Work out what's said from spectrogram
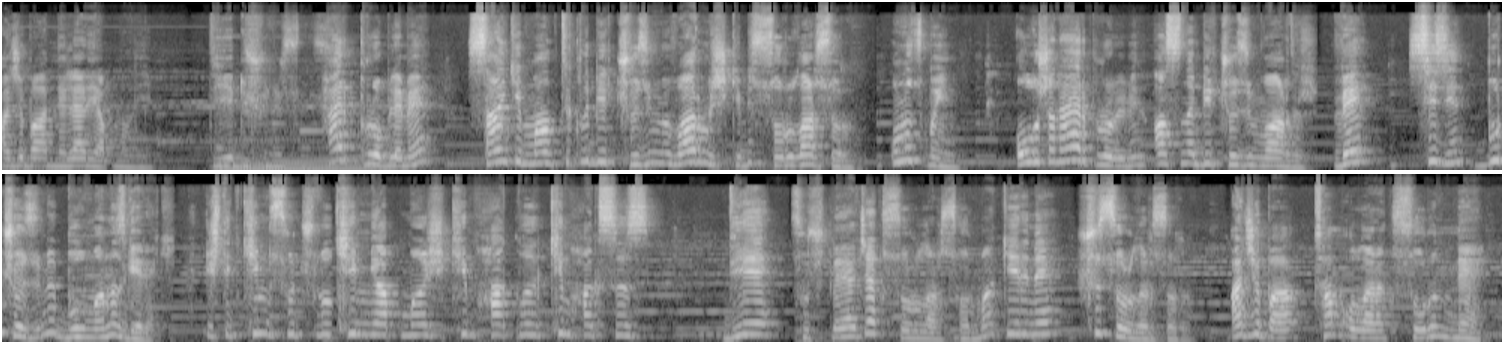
acaba neler yapmalıyım diye düşünürsünüz. Her probleme sanki mantıklı bir çözümü varmış gibi sorular sorun. Unutmayın, oluşan her problemin aslında bir çözüm vardır ve sizin bu çözümü bulmanız gerek. İşte kim suçlu, kim yapmış, kim haklı, kim haksız diye suçlayacak sorular sormak yerine şu soruları sorun. Acaba tam olarak sorun ne?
